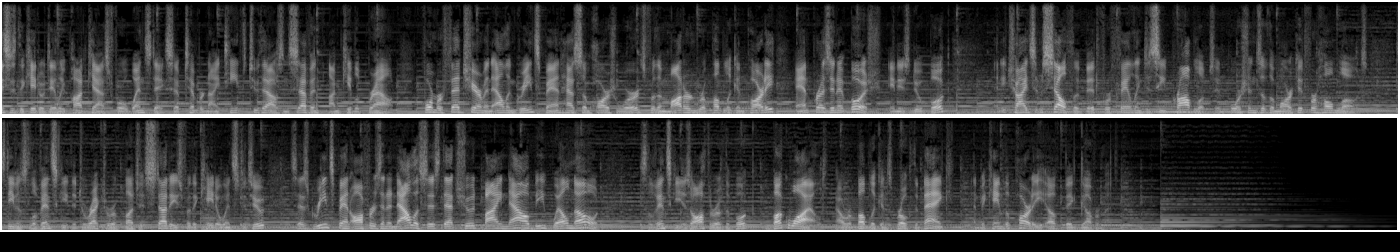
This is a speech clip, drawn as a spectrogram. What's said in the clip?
This is the Cato Daily Podcast for Wednesday, September 19th, 2007. I'm Caleb Brown. Former Fed Chairman Alan Greenspan has some harsh words for the modern Republican Party and President Bush in his new book, and he chides himself a bit for failing to see problems in portions of the market for home loans. Stephen Slivinski, the director of budget studies for the Cato Institute, says Greenspan offers an analysis that should by now be well known. Slivinski is author of the book Buck Wild How Republicans Broke the Bank and became the party of big government.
